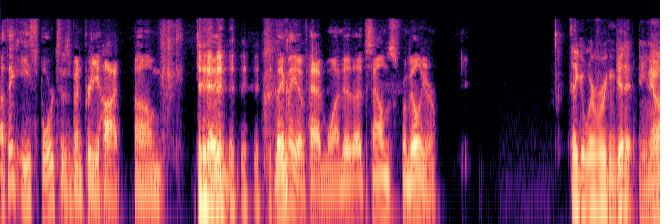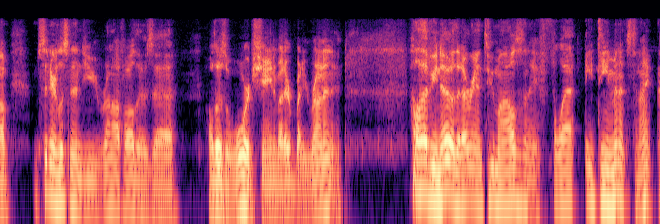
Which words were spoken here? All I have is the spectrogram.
I think esports has been pretty hot. Um, they, they may have had one. That sounds familiar. Take it wherever we can get it. You know, I'm, I'm sitting here listening to you run off all those uh, all those awards, Shane, about everybody running, and I'll have you know that I ran two miles in a flat 18 minutes tonight.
